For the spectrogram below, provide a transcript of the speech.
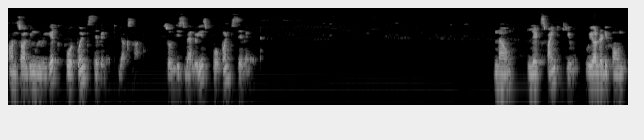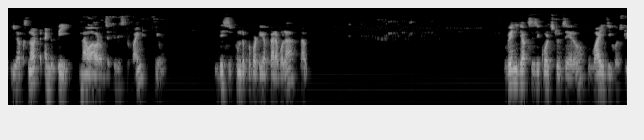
On solving we will get 4.78 x naught. So this value is 4.78 now let's find q. We already found x naught and b. Now our objective is to find q. This is from the property of parabola. Now when x is equals to 0 y is equals to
